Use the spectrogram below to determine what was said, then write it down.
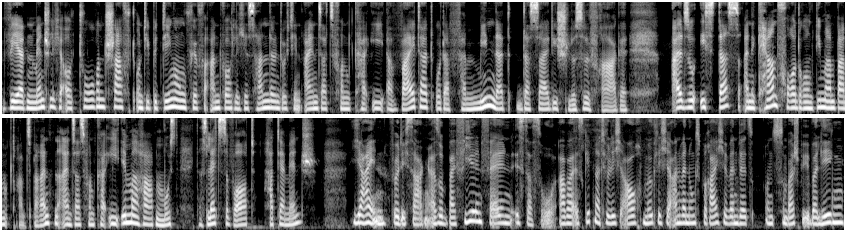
werden menschliche Autorenschaft und die Bedingungen für verantwortliches Handeln durch den Einsatz von KI erweitert oder vermindert, das sei die Schlüsselfrage. Also ist das eine Kernforderung, die man beim transparenten Einsatz von KI immer haben muss. Das letzte Wort hat der Mensch. Jein, würde ich sagen. Also bei vielen Fällen ist das so. Aber es gibt natürlich auch mögliche Anwendungsbereiche, wenn wir jetzt uns zum Beispiel überlegen,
